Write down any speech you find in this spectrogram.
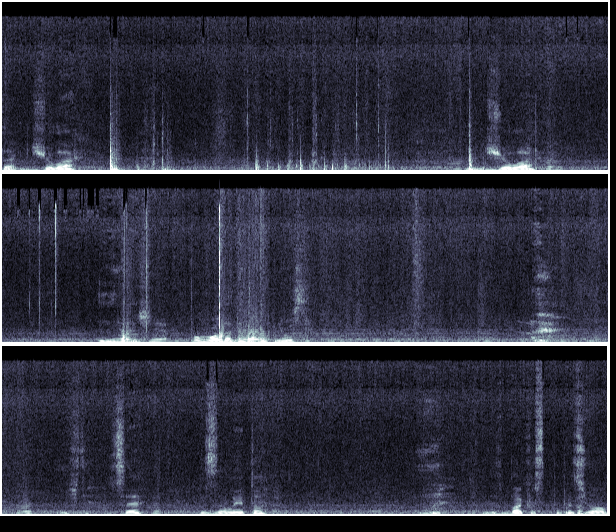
Так, бджола. Бджола. Нервничає. Погода, да, плюс. Бачите, все залито. Бак попрацював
